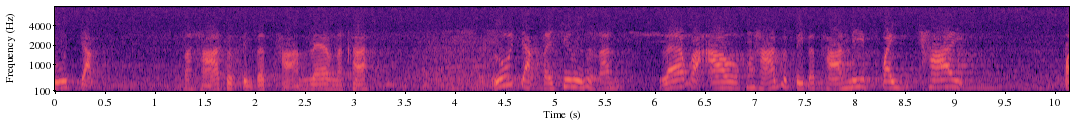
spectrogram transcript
รู้จักมหาสติปัฏฐานแล้วนะคะ รู้จักแต่ชื่อเท่านั้น แล้วก็เอามหาสติปัฏฐานนี้ไปใช้ไป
